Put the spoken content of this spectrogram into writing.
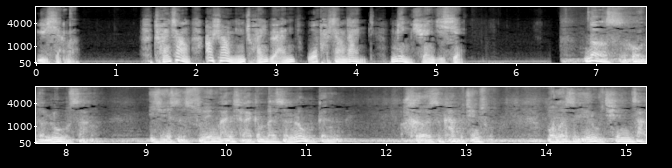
遇险了。船上二十二名船员无法上岸，命悬一线。那时候的路上已经是水满起来，根本是路跟河是看不清楚。我们是一路清障，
